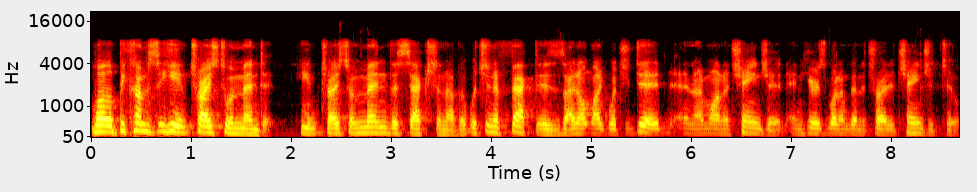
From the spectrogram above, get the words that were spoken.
Well, it becomes, he tries to amend it. He tries to amend the section of it, which in effect is, I don't like what you did and I want to change it. And here's what I'm going to try to change it to.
